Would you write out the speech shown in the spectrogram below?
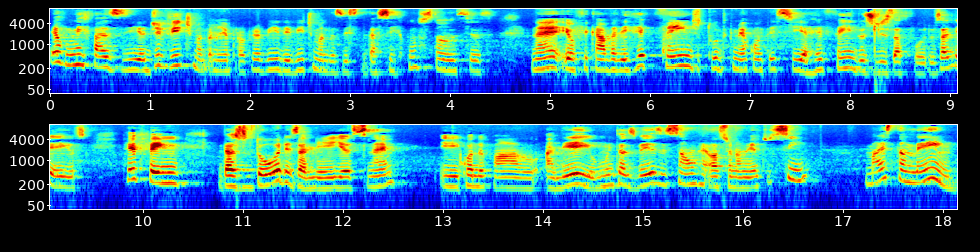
Eu me fazia de vítima da minha própria vida e vítima das, das circunstâncias, né? Eu ficava ali refém de tudo que me acontecia, refém dos desaforos alheios, refém das dores alheias, né? E quando eu falo alheio, muitas vezes são relacionamentos, sim, mas também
